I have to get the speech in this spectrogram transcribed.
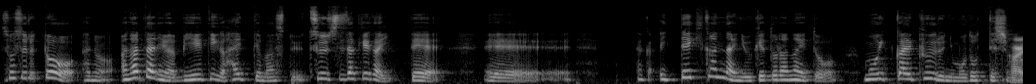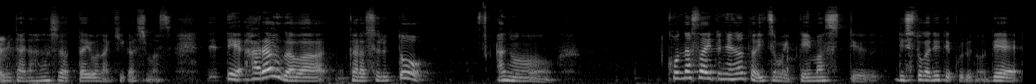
そうするとあのあなたには BAT が入ってますという通知だけがいって、えーなんか一定期間内に受け取らないともう一回プールに戻ってしまはい。うみたいな話だったような気がします、でで払う側からするとあのこんなサイトにあなたはいつも行っていますっていうリストが出てくるので、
